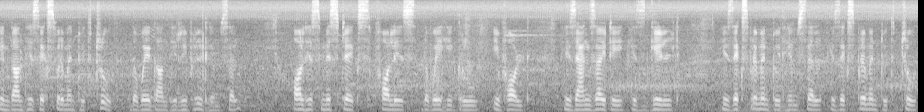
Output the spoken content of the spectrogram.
in Gandhi's experiment with truth, the way Gandhi revealed himself, all his mistakes, follies, the way he grew, evolved, his anxiety, his guilt, his experiment with himself, his experiment with truth,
